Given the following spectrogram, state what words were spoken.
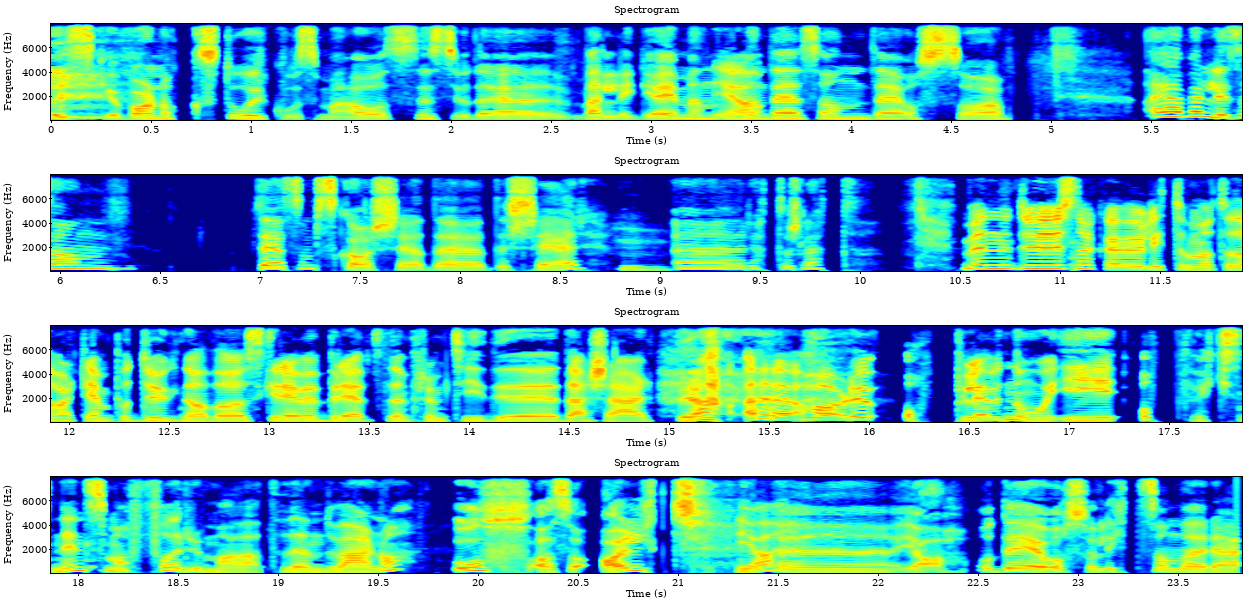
elsker jo barn og storkoser meg og syns jo det er veldig gøy, men, Ja. men det er sånn, det er også Jeg er veldig sånn Det som skal skje, det, det skjer, Mm. eh, rett og slett. Men du snakka jo litt om at du hadde vært hjemme på dugnad og skrevet brev til den fremtidige deg sjæl. Ja. Har du opplevd noe i oppveksten din som har forma deg til den du er nå? Uff, altså alt. Ja. Eh, ja, og det er jo også litt sånn derre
